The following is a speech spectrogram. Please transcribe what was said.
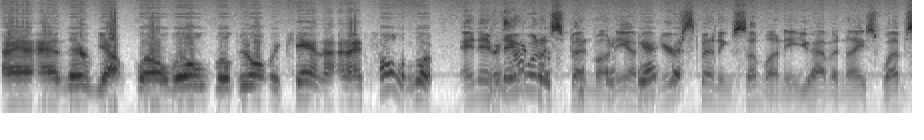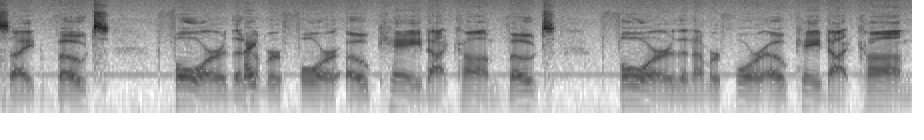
And, and they're, yeah, well, we'll we'll do what we can. And I told them, look, And if they want to spend money, I mean, you're spending some money. You have a nice website. Vote for the number four OK.com. Vote for the number four OK.com.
